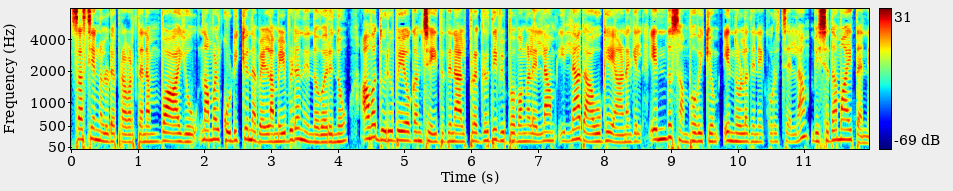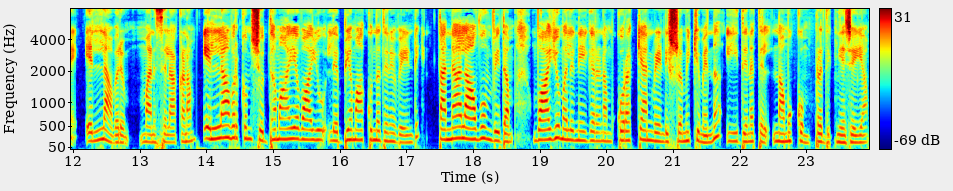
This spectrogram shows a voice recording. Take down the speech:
സസ്യങ്ങളുടെ പ്രവർത്തനം വായു നമ്മൾ കുടിക്കുന്ന വെള്ളം എവിടെ നിന്നു വരുന്നു അവ ദുരുപയോഗം ചെയ്തതിനാൽ പ്രകൃതി വിഭവങ്ങളെല്ലാം ഇല്ലാതാവുകയാണെങ്കിൽ എന്തു സംഭവിക്കും എന്നുള്ളതിനെക്കുറിച്ചെല്ലാം വിശദമായി തന്നെ എല്ലാവരും മനസ്സിലാക്കണം. എല്ലാവർക്കും ശുദ്ധമായ വായു ലഭ്യമാക്കുന്നതിനു വേണ്ടി തന്നാലാവും വിധം വായുമലിനീകരണം കുറയ്ക്കാൻ വേണ്ടി ശ്രമിക്കുമെന്ന് ഈ ദിനത്തിൽ നമുക്കും പ്രതിജ്ഞ ചെയ്യാം.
